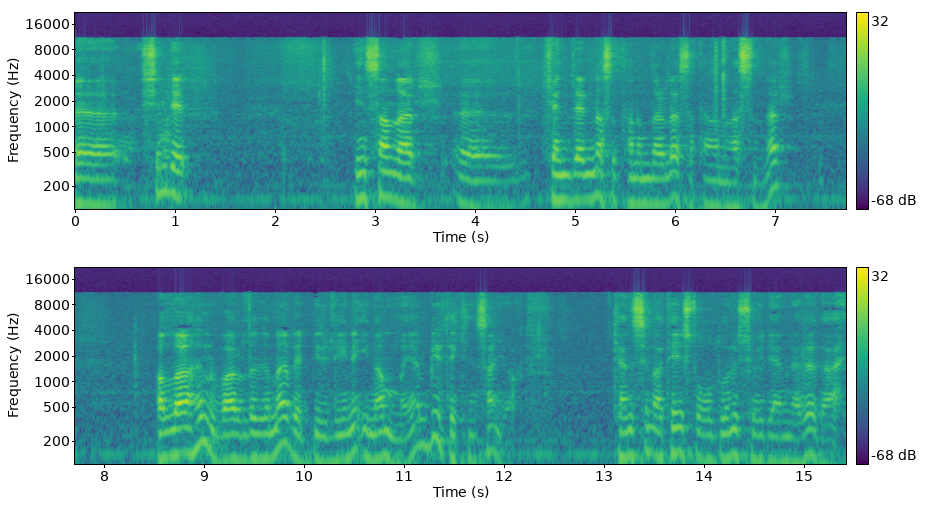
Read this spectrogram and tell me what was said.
Ee, şimdi insanlar e, kendilerini nasıl tanımlarlarsa tanımlasınlar. Allah'ın varlığına ve birliğine inanmayan bir tek insan yoktur. kendisinin ateist olduğunu söyleyenler de dahil.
